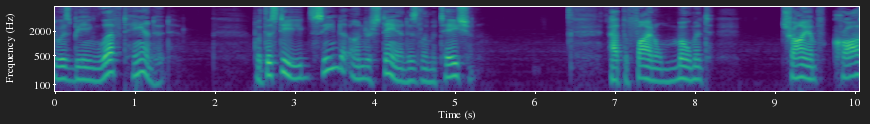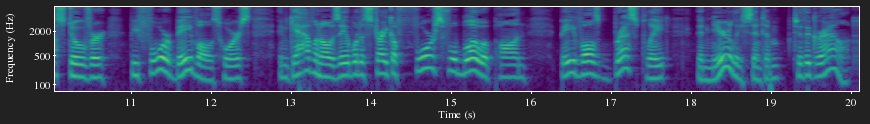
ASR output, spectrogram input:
to his being left handed. But the steed seemed to understand his limitation. At the final moment, Triumph crossed over before Beval's horse, and Gavinaw was able to strike a forceful blow upon Beval's breastplate that nearly sent him to the ground.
